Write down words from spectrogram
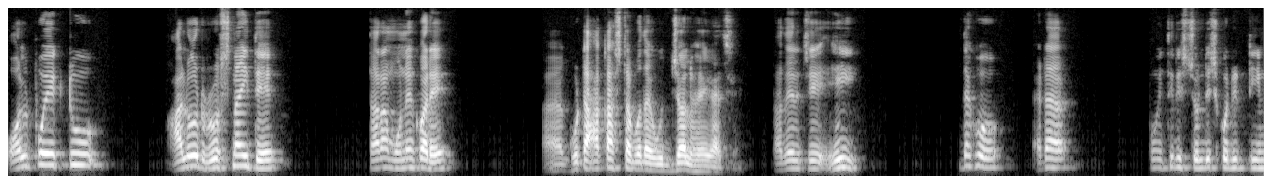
অল্প একটু আলোর রোশনাইতে তারা মনে করে গোটা আকাশটা বোধহয় উজ্জ্বল হয়ে গেছে। তাদের যে এই দেখো একটা পঁয়ত্রিশ চল্লিশ কোটির টিম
